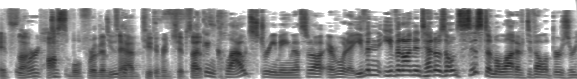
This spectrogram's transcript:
it's not possible for them to the have two different chipsets. Fucking cloud streaming. That's what everyone. Even even on Nintendo's own system, a lot of developers are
